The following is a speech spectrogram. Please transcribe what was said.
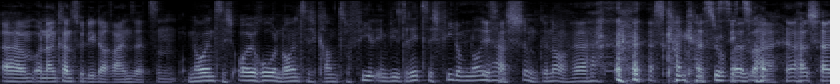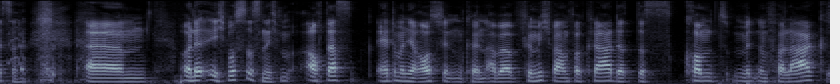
Ähm, und dann kannst du die da reinsetzen. 90 Euro, 90 Gramm zu viel, irgendwie dreht sich viel um 90. Ja, stimmt, genau. Ja. das kann kein Das Zufall sein. Ja, scheiße. ähm, und ich wusste es nicht. Auch das hätte man ja rausfinden können. Aber für mich war einfach klar, dass das kommt mit einem Verlag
